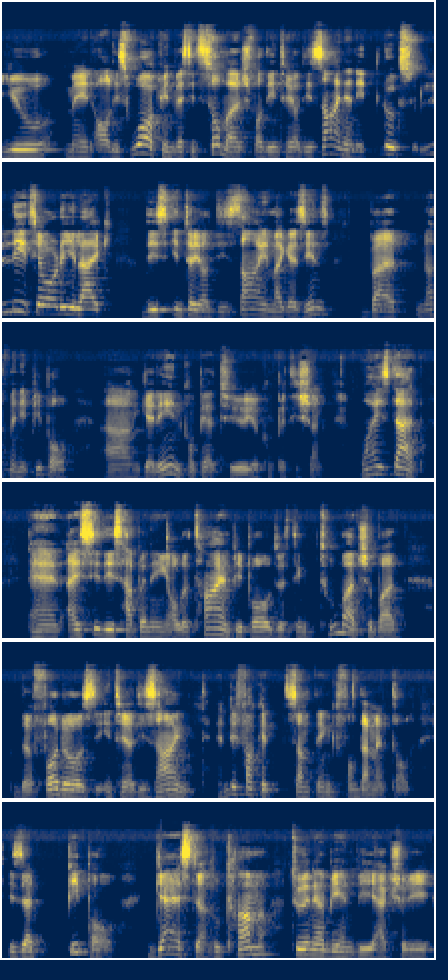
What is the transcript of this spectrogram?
you made all this work, you invested so much for the interior design, and it looks literally like these interior design magazines, but not many people uh, get in compared to your competition. Why is that? And I see this happening all the time. People just think too much about the photos, the interior design, and they forget something fundamental is that people guests who come to an Airbnb actually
